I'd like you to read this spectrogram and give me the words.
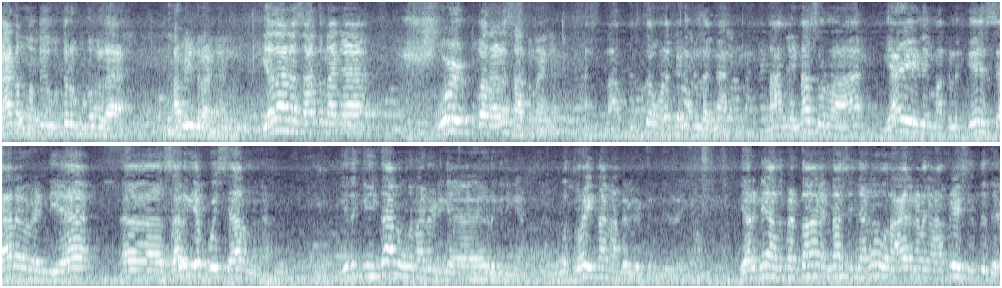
மேடம் வந்து உத்தரவு கொடுக்கல அப்படின்றாங்க. எதால சாத்துனாங்க? ஊழல் புகாரால சாத்துனாங்க. நான் புத்தகம் உனக்கு எடுக்கலங்க. நாங்க என்ன சொல்றோம்? ஏழை எளிய மக்களுக்கு சேர வேண்டிய அஹ், சலுகையை போய் சேரணுங்க. இதுக்கு தான் உங்க நடவடிக்கை எடுக்கிறீங்க. உங்க துறை என்ன நடவடிக்கை எடுத்துருக்கு ஏற்கனவே அது மாதிரி தான் என்ன செஞ்சாங்க? ஒரு ஆயிரக்கணக்கான அப்டேஷன் இருந்தது.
